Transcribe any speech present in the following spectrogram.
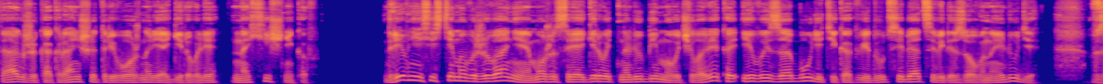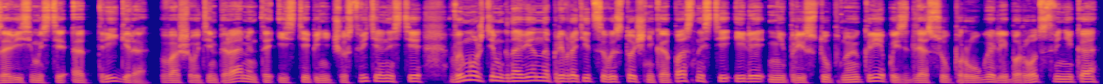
так же, как раньше тревожно реагировали на хищников. Древняя система выживания может среагировать на любимого человека, и вы забудете, как ведут себя цивилизованные люди. В зависимости от триггера, вашего темперамента и степени чувствительности, вы можете мгновенно превратиться в источник опасности или неприступную крепость для супруга либо родственника,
